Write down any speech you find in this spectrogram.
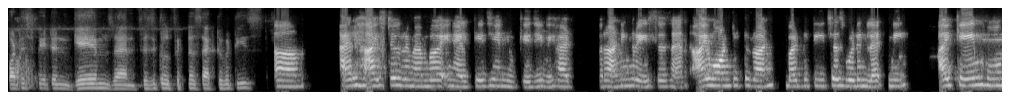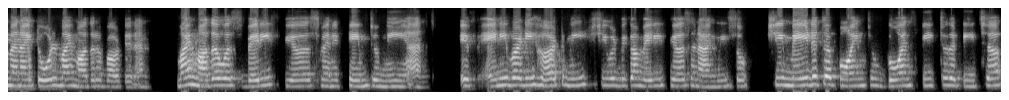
participate in games and physical fitness activities? Um, I, I still remember in lkg and ukg we had running races and i wanted to run but the teachers wouldn't let me I came home and I told my mother about it. And my mother was very fierce when it came to me. And if anybody hurt me, she would become very fierce and angry. So she made it a point to go and speak to the teacher.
